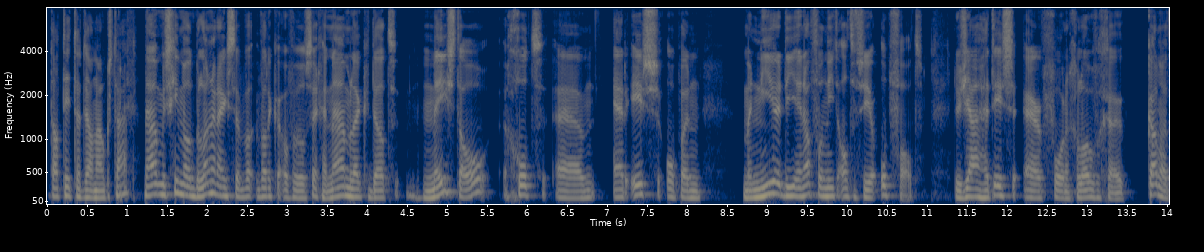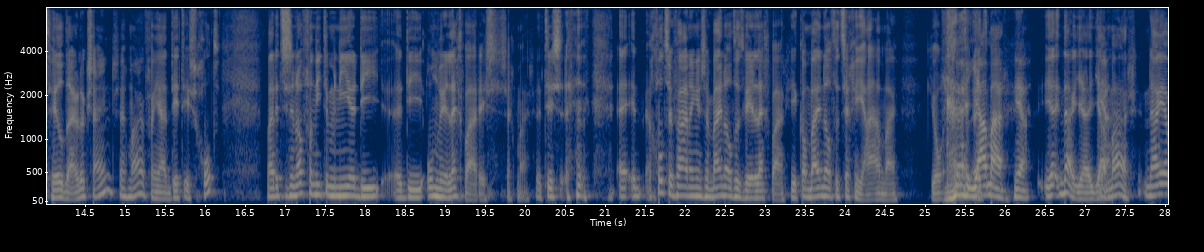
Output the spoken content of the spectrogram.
Dat dit er dan ook staat? Nou, misschien wel het belangrijkste wa- wat ik erover wil zeggen. Namelijk dat meestal God ehm, er is op een manier die in afval niet al te zeer opvalt. Dus ja, het is er voor een gelovige, kan het heel duidelijk zijn, zeg maar. Van ja, dit is God. Maar het is in afval geval niet de manier die, eh, die onweerlegbaar is, zeg maar. Het is, eh, Gods ervaringen zijn bijna altijd weerlegbaar. Je kan bijna altijd zeggen, ja, maar... Joh, het- ja, maar. Ja. ja, nou ja, ja, Ja. maar. Nou ja,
